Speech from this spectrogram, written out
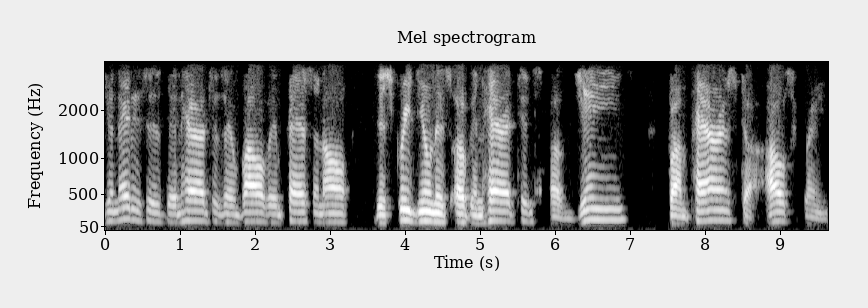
genetics is the inheritance involved in passing on discrete units of inheritance of genes from parents to offspring.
